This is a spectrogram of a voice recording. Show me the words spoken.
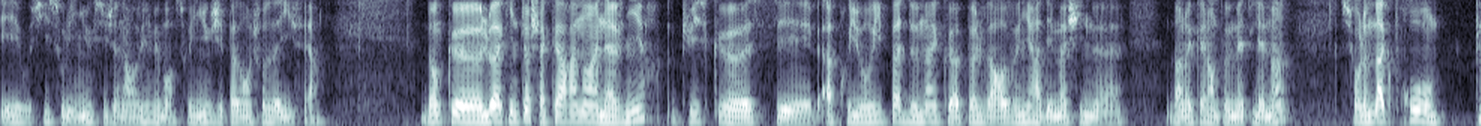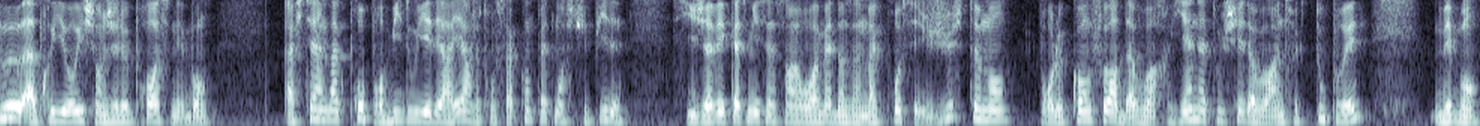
et aussi sous Linux si j'en ai envie, mais bon, sous Linux j'ai pas grand chose à y faire. Donc le Hackintosh a carrément un avenir, puisque c'est a priori pas demain que Apple va revenir à des machines dans lesquelles on peut mettre les mains. Sur le Mac Pro, on peut a priori changer le pros, mais bon, Acheter un Mac Pro pour bidouiller derrière, je trouve ça complètement stupide. Si j'avais 4500 euros à mettre dans un Mac Pro, c'est justement pour le confort d'avoir rien à toucher, d'avoir un truc tout prêt. Mais bon,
